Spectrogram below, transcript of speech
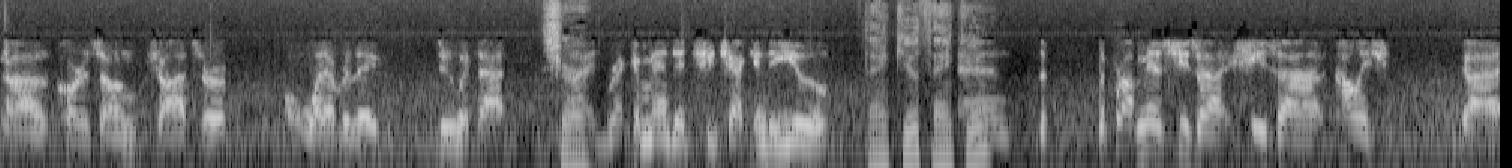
uh, cortisone shots or whatever they do with that. Sure. I'd recommended she check into you. Thank you. Thank you. And the the problem is she's a she's a college uh,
